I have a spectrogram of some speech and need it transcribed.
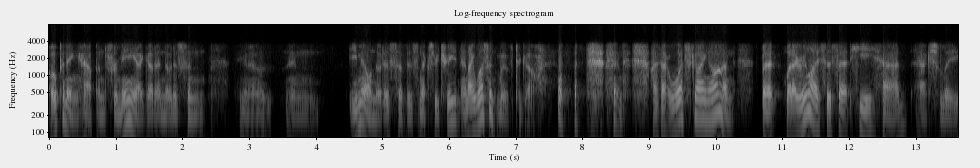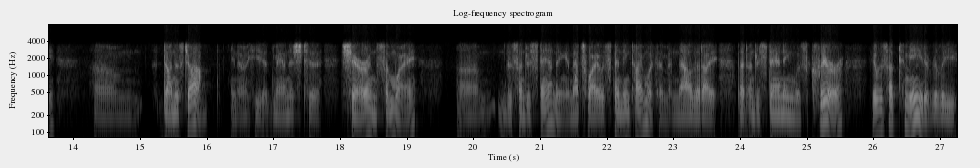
opening happened for me i got a notice in you know in email notice of his next retreat and i wasn't moved to go. And i thought what's going on? But what i realized is that he had actually um, done his job. You know he had managed to share in some way um, this understanding, and that's why I was spending time with him. And now that I that understanding was clear, it was up to me to really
